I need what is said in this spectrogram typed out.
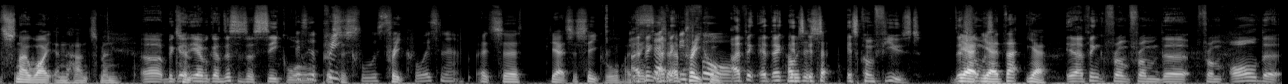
Snow White and the Huntsman. Uh, because to, yeah, because this is a sequel. This is a prequel, is sequel, isn't it? It's a yeah, it's a sequel. I, I think, it's a prequel. I think, I think oh, it's, it's, it's, confused. This yeah, yeah, that yeah. Yeah, I think from from the from all the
